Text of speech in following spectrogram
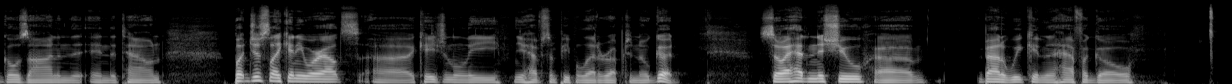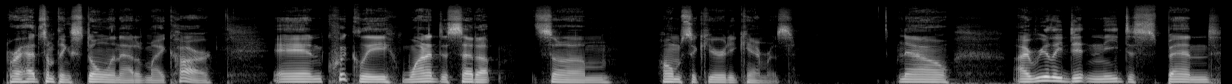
goes on in the in the town, but just like anywhere else, uh, occasionally you have some people that are up to no good. So I had an issue uh, about a week and a half ago where I had something stolen out of my car and quickly wanted to set up some home security cameras. Now, I really didn't need to spend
